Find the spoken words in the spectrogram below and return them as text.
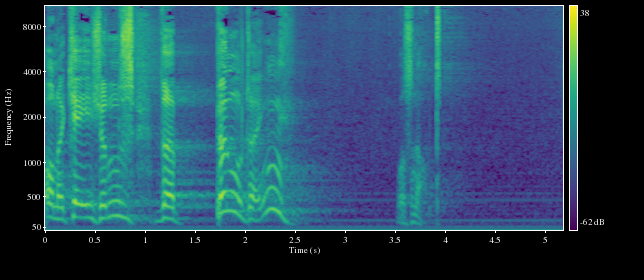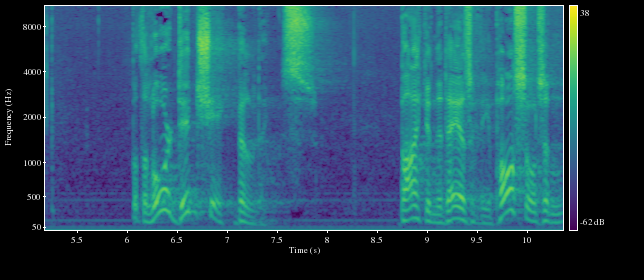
on occasions, the building was not. But the Lord did shake buildings back in the days of the apostles, and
